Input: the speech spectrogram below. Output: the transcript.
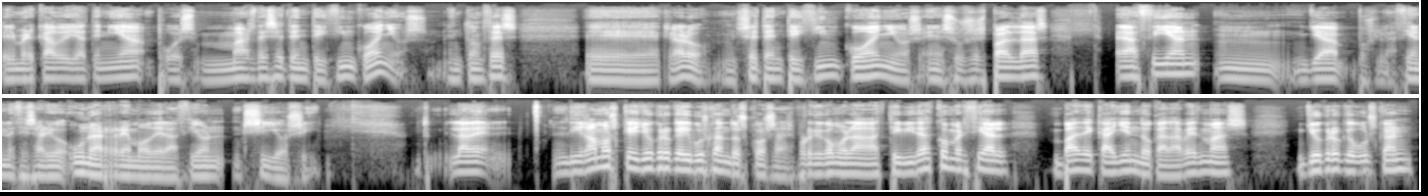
el mercado ya tenía pues más de 75 años. Entonces, eh, claro, 75 años en sus espaldas hacían mm, ya pues le hacían necesario una remodelación sí o sí. La de, digamos que yo creo que ahí buscan dos cosas, porque como la actividad comercial va decayendo cada vez más, yo creo que buscan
